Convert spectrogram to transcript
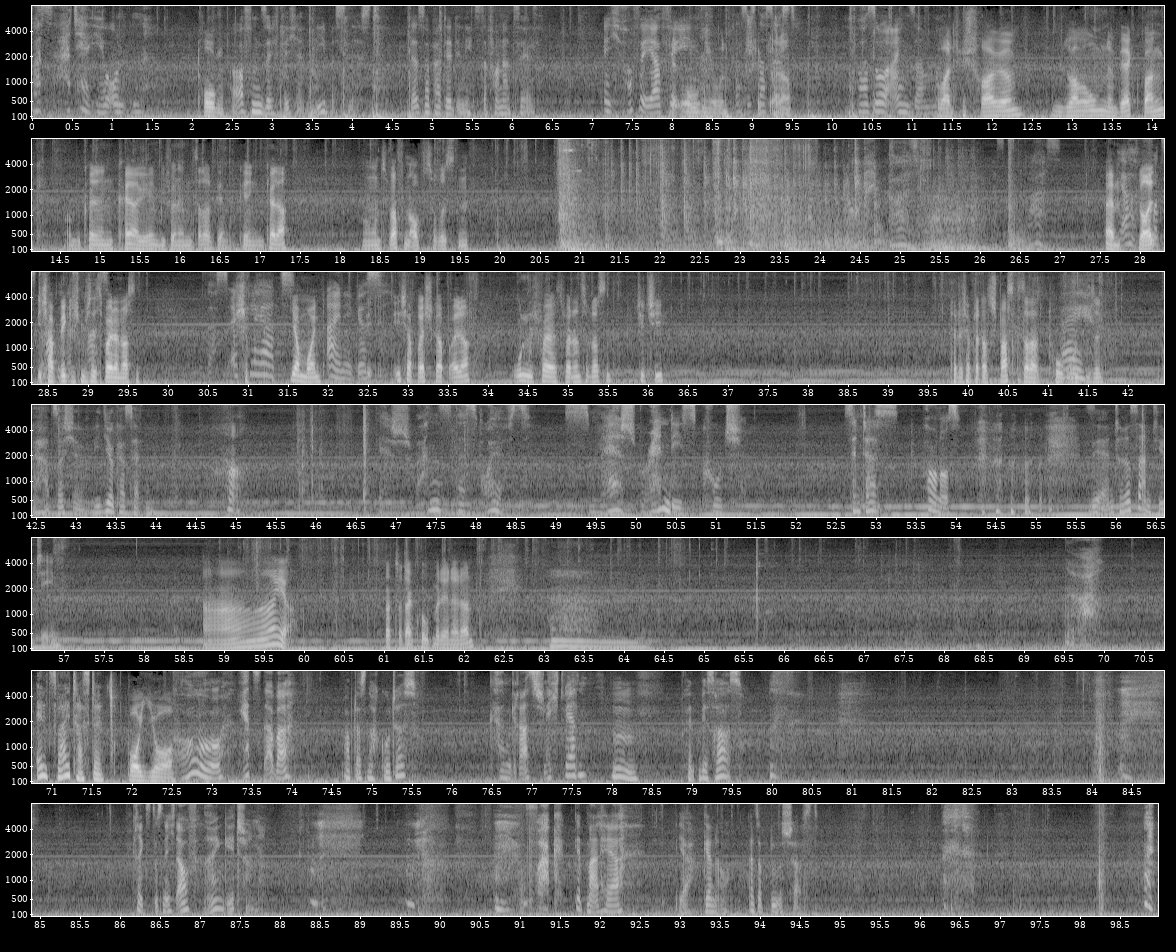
Was hat er hier unten? Drogen. Offensichtlich ein Liebesnest. Deshalb hat er dir nichts davon erzählt. Ich hoffe ja für ihn, Drogen hier unten dass es das ist. Er war so einsam. Aber ich frage, so haben wir oben eine Werkbank und wir können in den Keller gehen, wie schon eben gesagt hat, wir können in den Keller, um uns Waffen aufzurüsten. Oh mein Gott. Das ist krass. Ähm, Ja, lol, ich habe wirklich das mich nicht weiter lassen. Das Ich hab- erklärt Ja, moin. einiges. Ich habe recht gehabt, Alter. Ohne mich weiter zu lassen. GG. Ich dachte, ich habe da aus Spaß gesagt, dass Drogen Hey. unten sind. Er hat solche Videokassetten. Ha. Der Schwanz des Wolfs. Smash Brandy's Cooch. Sind das Pornos? Sehr interessant, Eugene. Ah, ja. Gott sei Dank gucken wir den ja dann. Ähm, L2-Taste. boah, ja. Oh, jetzt aber. Ob das noch gut ist? Kann Gras schlecht werden? Hm, finden wir es raus. Kriegst du es nicht auf? Nein, geht schon. Fuck. Gib mal her. Ja, genau. Als ob du es schaffst.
